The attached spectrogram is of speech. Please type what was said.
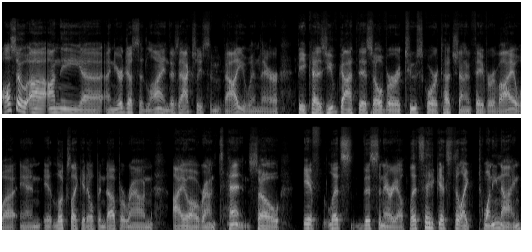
Also uh, on the uh, on your adjusted line there's actually some value in there because you've got this over a two score touchdown in favor of iowa and it looks like it opened up around iowa around 10 so if let's this scenario let's say it gets to like 29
